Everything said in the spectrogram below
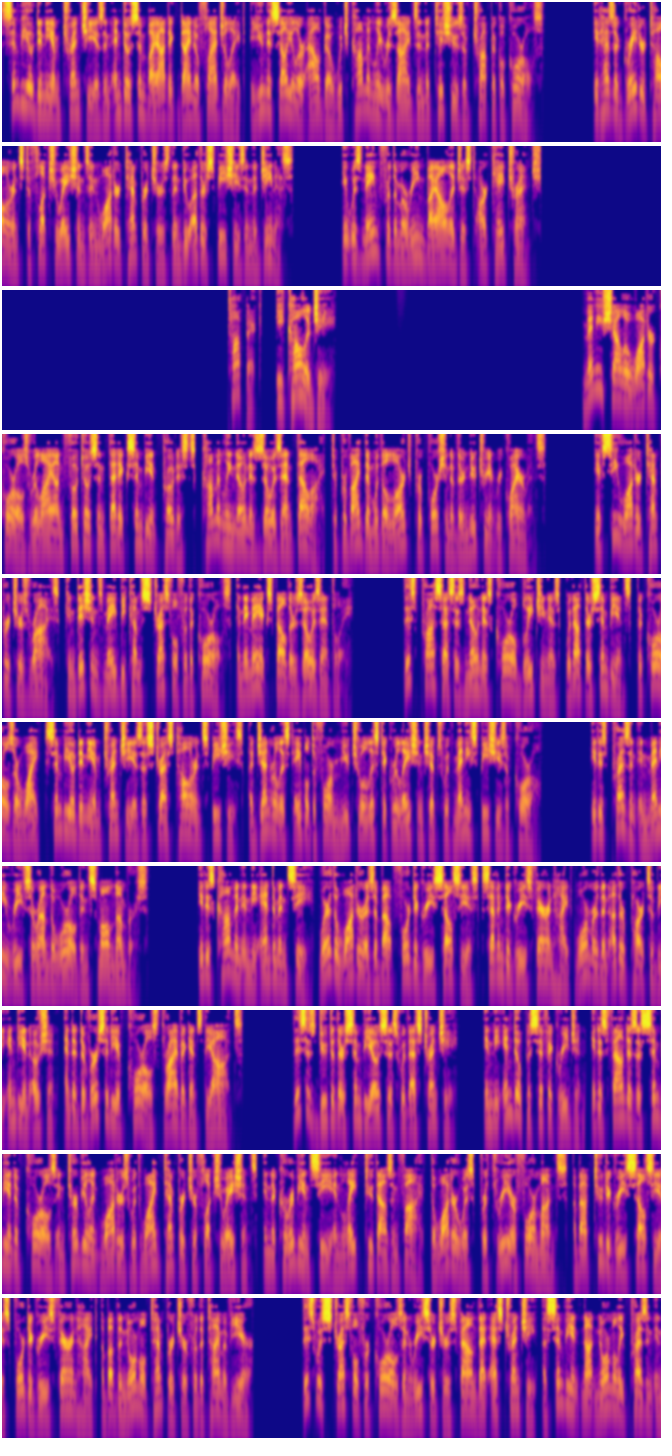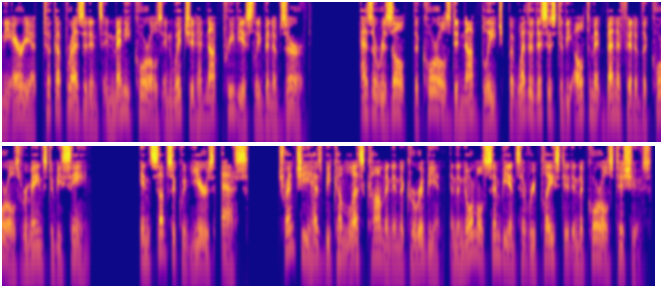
Symbiodinium trenchii is an endosymbiotic dinoflagellate, a unicellular alga which commonly resides in the tissues of tropical corals. It has a greater tolerance to fluctuations in water temperatures than do other species in the genus. It was named for the marine biologist R. K. Trench. Ecology Many shallow water corals rely on photosynthetic symbiont protists, commonly known as zooxanthellae, to provide them with a large proportion of their nutrient requirements. If sea water temperatures rise, conditions may become stressful for the corals, and they may expel their zooxanthellae. This process is known as coral bleaching as, without their symbionts, the corals are white. Symbiodinium trenchii is a stress-tolerant species, a generalist able to form mutualistic relationships with many species of coral. It is present in many reefs around the world in small numbers. It is common in the Andaman Sea, where the water is about 4 degrees Celsius 7 degrees Fahrenheit warmer than other parts of the Indian Ocean, and a diversity of corals thrive against the odds. This is due to their symbiosis with S. In the Indo-Pacific region, it is found as a symbiont of corals in turbulent waters with wide temperature fluctuations. In the Caribbean Sea in late 2005, the water was, for three or four months, about 2 degrees Celsius 4 degrees Fahrenheit above the normal temperature for the time of year. This was stressful for corals and researchers found that S. trenchii, a symbiont not normally present in the area, took up residence in many corals in which it had not previously been observed. As a result, the corals did not bleach, but whether this is to the ultimate benefit of the corals remains to be seen. In subsequent years, S. trenchii has become less common in the Caribbean, and the normal symbionts have replaced it in the coral's tissues.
